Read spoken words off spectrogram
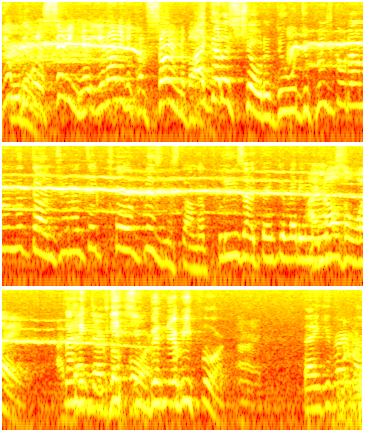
You people down. are sitting here. You're not even concerned about I it. got a show to do. Would you please go down in the dungeon and take care of business down there? Please, I think of Eddie I know the way. I've Thank been there you. Yes, before. you've been there before. All right. Thank you very much.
